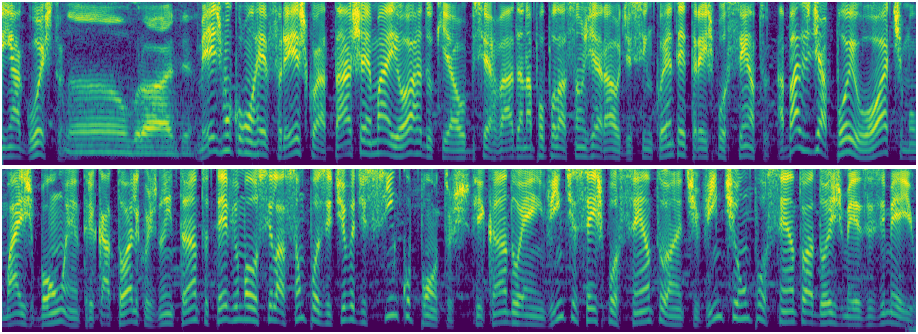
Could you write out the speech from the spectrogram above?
em agosto. Não, brother. Mesmo com o refresco, a taxa é maior do que a observada na população geral, de 53%. A base de apoio ótimo, mais bom entre católicos, no entanto, teve uma oscilação positiva de 5 pontos, ficando em 26% ante 21% há dois meses e meio.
